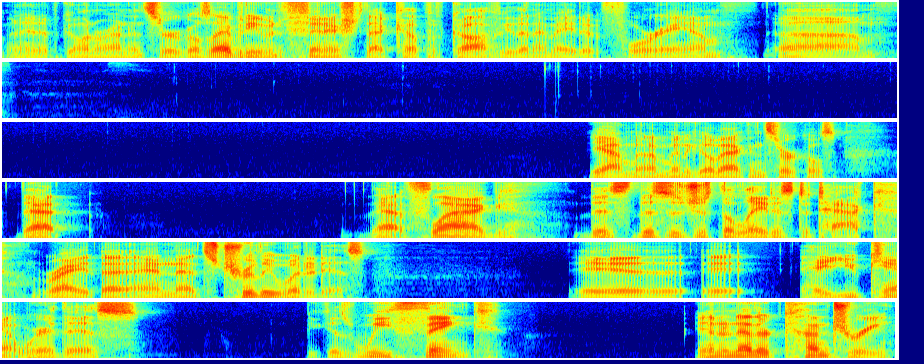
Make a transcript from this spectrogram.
I'm gonna end up going around in circles. I haven't even finished that cup of coffee that I made at 4 a.m. Um, yeah, I'm, I'm to go back in circles. That that flag. This this is just the latest attack, right? And that's truly what it is. It, it, hey, you can't wear this because we think in another country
